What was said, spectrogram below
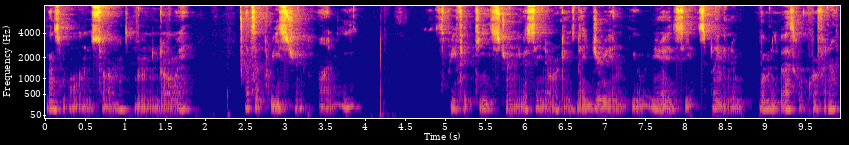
against Molen from Norway. That's a three string on E. 315 Eastern USA Network is Nigeria and United States playing in the women's basketball quarterfinal.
